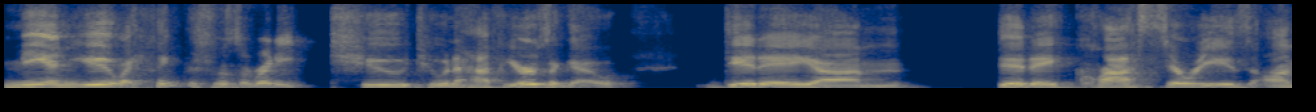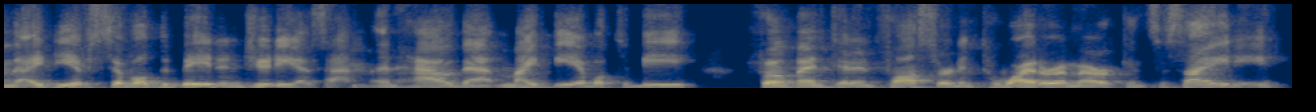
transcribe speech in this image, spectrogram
me and you, I think this was already two two and a half years ago, did a um, did a class series on the idea of civil debate in Judaism and how that might be able to be fomented and fostered into wider American society.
